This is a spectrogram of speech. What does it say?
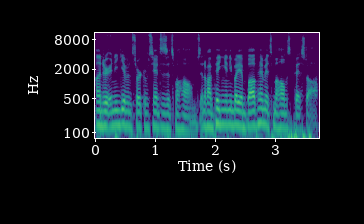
under any given circumstances, it's Mahomes. And if I'm picking anybody above him, it's Mahomes pissed off.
